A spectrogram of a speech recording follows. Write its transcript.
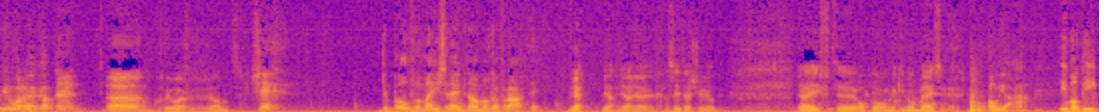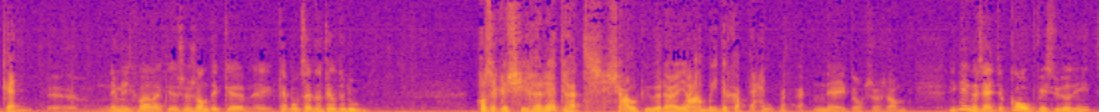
Goedemorgen, kapitein. Ah, goedemorgen, sergeant. Zeg, de bovenmeester heeft me gevraagd, hè? Ja, ja, ja, ja, ga zitten als je wilt. Hij heeft eh, op het ogenblik iemand bij zich. Oh ja? Iemand die ik ken? Eh, neem me niet kwalijk, sergeant. Ik, ik heb ontzettend veel te doen. Als ik een sigaret had, zou ik u er een aanbieden, kapitein. nee, toch, sergeant. Die dingen zijn te koop, wist u dat niet?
